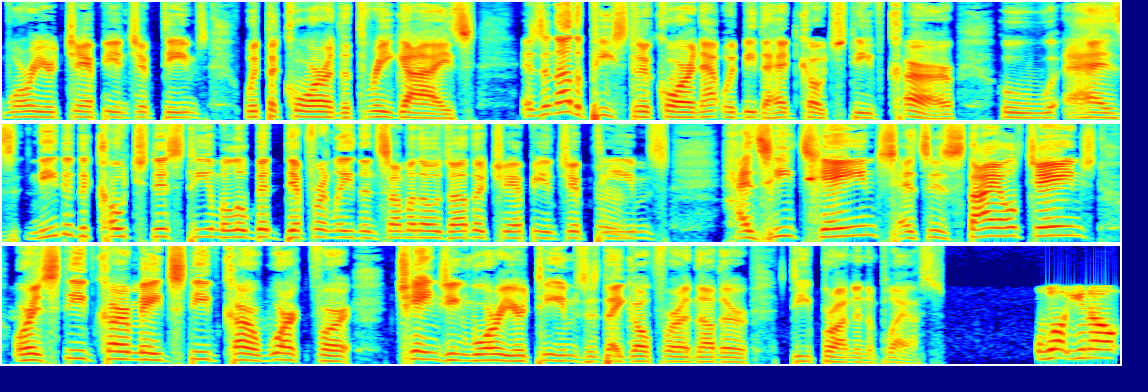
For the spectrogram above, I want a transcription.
Warrior Championship teams with the core of the three guys is another piece to the core, and that would be the head coach, Steve Kerr, who has needed to coach this team a little bit differently than some of those other championship hmm. teams. Mm. Has he changed? Has his style changed? Or has Steve Kerr made Steve Kerr work for changing Warrior teams as they go for another deep run in the playoffs? Well, you know,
